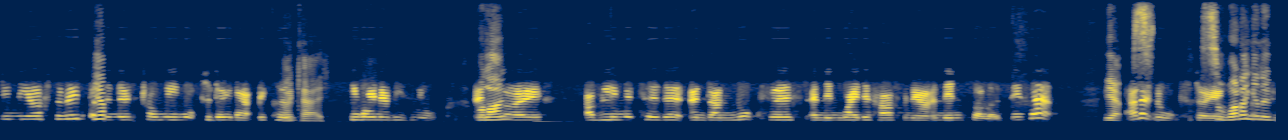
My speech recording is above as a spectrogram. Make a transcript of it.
in the afternoon, but Yep. the nurse told me not to do that because okay, he won't have his milk. And Well, so I've limited it and done milk first, and then waited half an hour, and then solids. Is that? yep. I don't know what to do. So what I'm going to to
